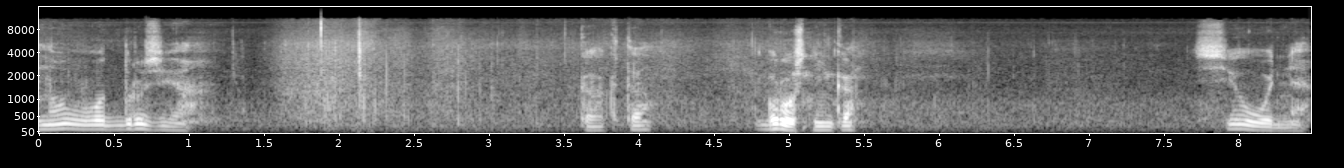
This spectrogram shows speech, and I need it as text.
Ну вот, друзья, как-то грустненько сегодня.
